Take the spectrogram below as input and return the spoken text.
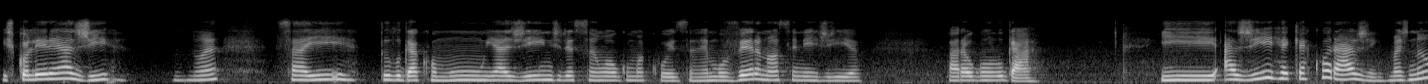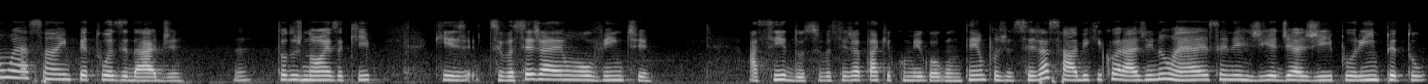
Escolher é agir, não é? Sair do lugar comum e agir em direção a alguma coisa, é mover a nossa energia para algum lugar. E agir requer coragem, mas não essa impetuosidade. Né? Todos nós aqui, que se você já é um ouvinte assíduo, se você já está aqui comigo há algum tempo, você já sabe que coragem não é essa energia de agir por ímpeto,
